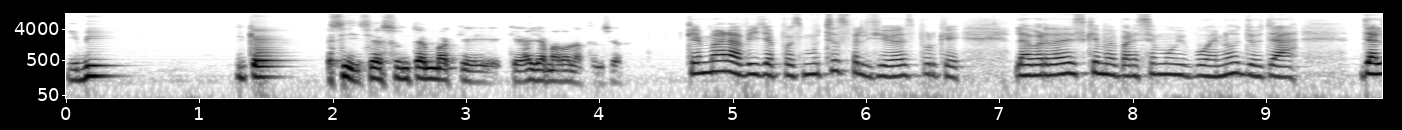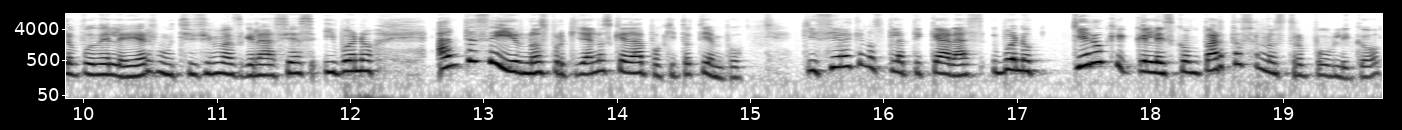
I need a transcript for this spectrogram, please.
y vi que sí, sí es un tema que, que ha llamado la atención. Qué maravilla, pues muchas felicidades porque la verdad es que me parece muy bueno. Yo ya ya lo pude leer, muchísimas gracias. Y bueno, antes de irnos, porque ya nos queda poquito tiempo, quisiera que nos platicaras, bueno, quiero que, que, les compartas a nuestro público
